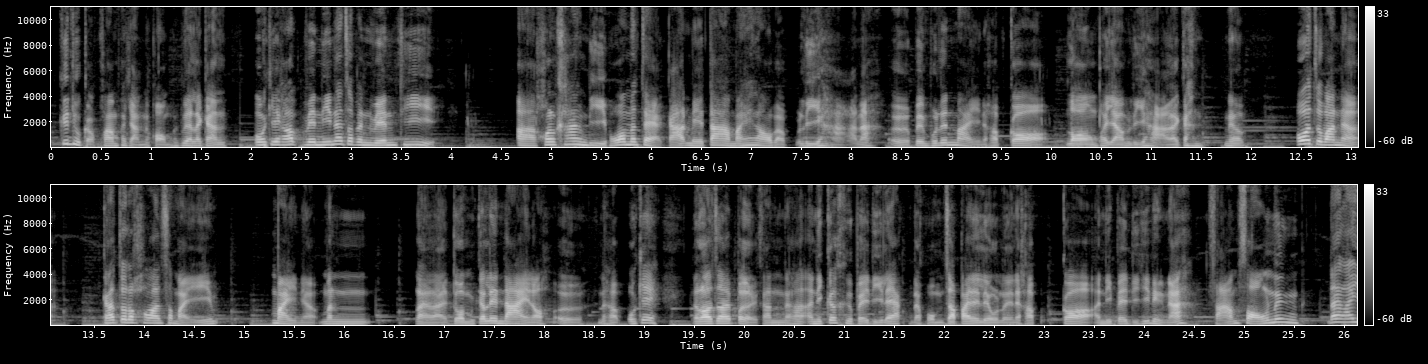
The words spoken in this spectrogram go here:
ขึ้นอยู่กับความขยันของเพื่อนๆแล้วกัน โอเคครับ เวนนี้น่าจะเป็นเวนที่อ่าค่อนข้างดี เพราะว่ามันแจกการ์ดเมตามาให้เราแบบรีหานะเออเป็นผู้เล่นใหม่นะครับ ก็ลองพยายามรีหาแล้วกันนะครับเพราะว่าปัจจุบันเนี่ยการ์ดตัวละครสมัยใหม่เนี่ยมัน หลาย ๆ ตัวมันก็เล่นได้เนาะเออนะครับโอเคเดี๋ยวเราจะไปเปิดกันนะครับอันนี้ก็คือไปดีแรกเดี๋ยวผมจะไปเร็วๆเลยนะครับ ก็อันนี้เป็นดีที่หนึ่งนะสามสองหนึ่งได้ไร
